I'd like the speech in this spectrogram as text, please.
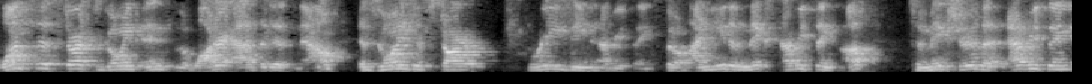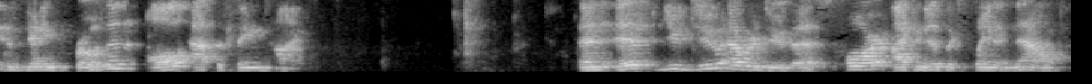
Once this starts going into the water as it is now, it's going to start freezing everything. So I need to mix everything up to make sure that everything is getting frozen all at the same time. And if you do ever do this, or I can just explain it now,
